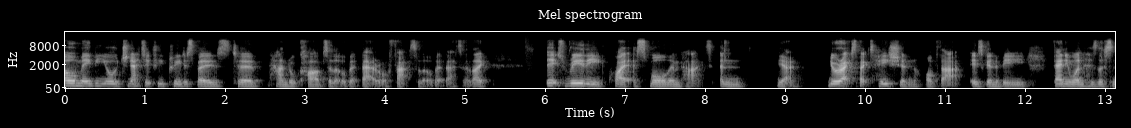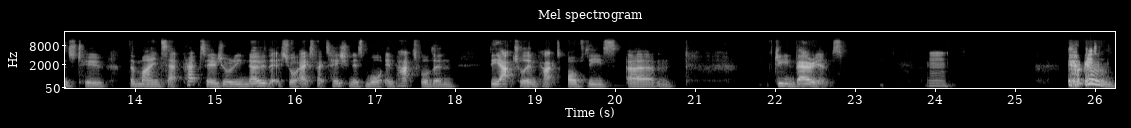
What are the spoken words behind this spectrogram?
oh maybe you're genetically predisposed to handle carbs a little bit better or fats a little bit better. Like it's really quite a small impact. And yeah your expectation of that is going to be if anyone has listened to the mindset prep series you already know this your expectation is more impactful than the actual impact of these um, gene variants. Mm. It's really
